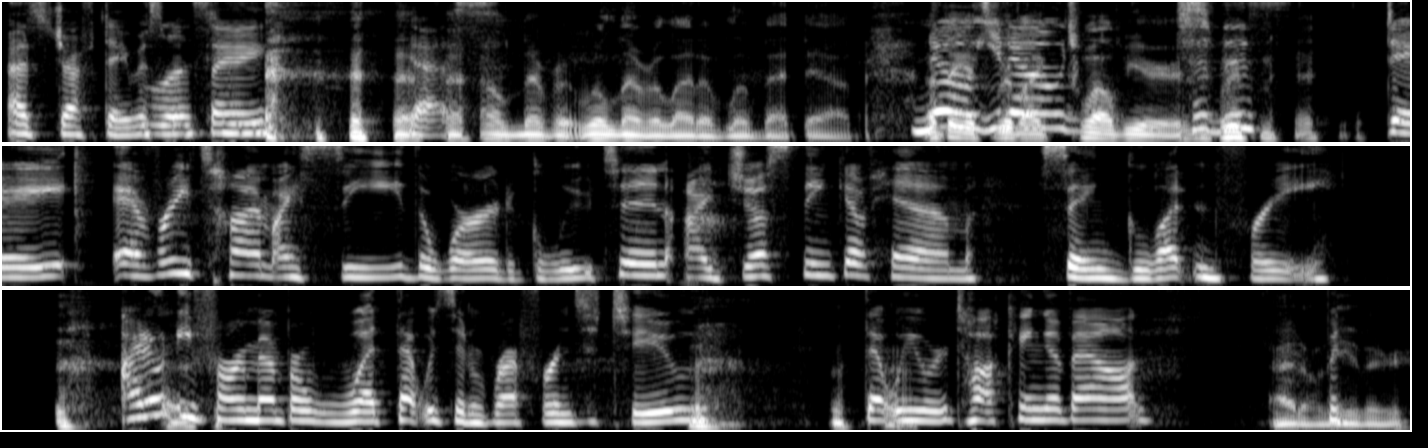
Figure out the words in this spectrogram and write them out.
As Jeff Davis would say. yes. I'll never we'll never let him live that down. No, I think it's you been know, like 12 years. To this day, every time I see the word gluten, I just think of him saying gluten free. I don't even remember what that was in reference to that we were talking about. I don't But- either.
